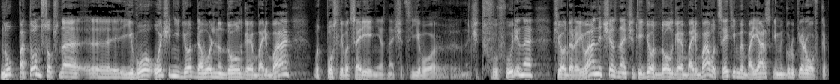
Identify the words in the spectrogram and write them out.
Ну, потом, собственно, э, его очень идет довольно долгая борьба. Вот после воцарения, значит, его, э, значит, Фуфурина, Федора Ивановича, значит, идет долгая борьба вот с этими боярскими группировками.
